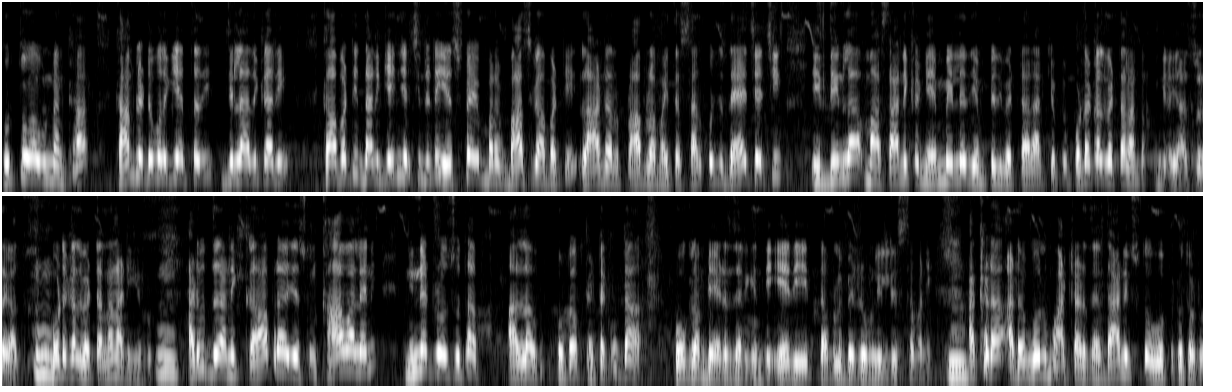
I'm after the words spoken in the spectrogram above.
తొత్తుగా ఉన్నాక కాంప్లైంట్ ఎవరికి చేస్తుంది జిల్లాధికారి. కాబట్టి దానికి ఏం చేసిందంటే ఎస్పీ మనకు బాస్ కాబట్టి లాండర్ ప్రాబ్లం అయితే సార్. కొంచెం దయచేసి ఈ దీనిలో మా స్థానికంగా ఎమ్మెల్యేది ఎంపీది పెట్టారా అని చెప్పి పుటకాలు పెట్టాలని అసలు కాదు పుటకాలు పెట్టాలని అడిగారు అడుగు దానికి కాపరా చేసుకుని కావాలని నిన్నటి రోజు వాళ్ళ ఫోటో పెట్టకుండా ప్రోగ్రామ్ చేయడం జరిగింది. ఏది? డబుల్ బెడ్రూమ్లు ఇల్లు ఇస్తామని. అక్కడ అడగోలు మాట్లాడుతారు. దానికి సుతా ఓపికతోటి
